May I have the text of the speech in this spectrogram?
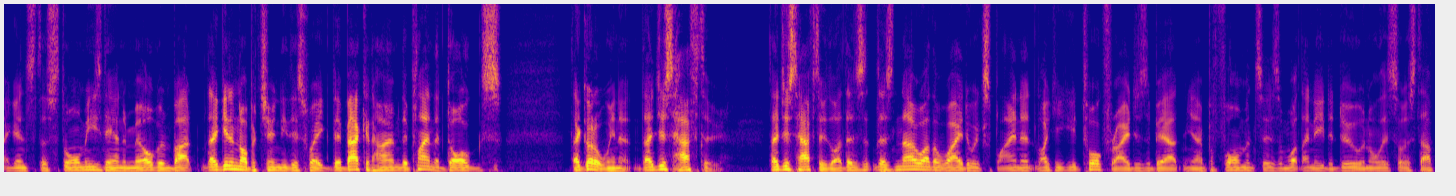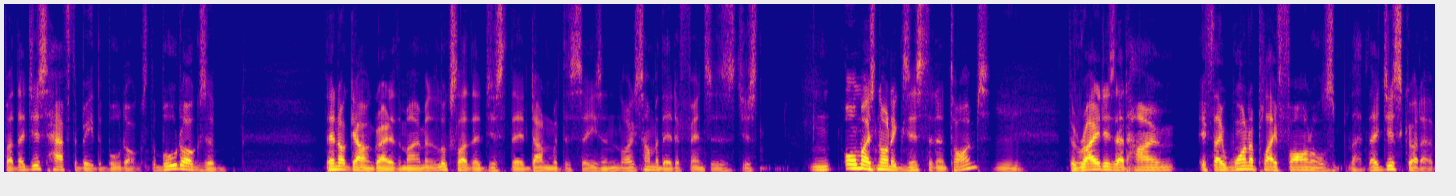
against the Stormies down in Melbourne. But they get an opportunity this week. They're back at home. They're playing the Dogs. They got to win it. They just have to. They just have to. Like, there's there's no other way to explain it. Like, you could talk for ages about you know performances and what they need to do and all this sort of stuff, but they just have to beat the Bulldogs. The Bulldogs are they're not going great at the moment. It looks like they're just they're done with the season. Like some of their defenses just n- almost non-existent at times. Mm. The Raiders at home, if they want to play finals, they just gotta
